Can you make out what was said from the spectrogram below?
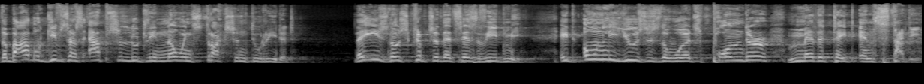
The Bible gives us absolutely no instruction to read it. There is no scripture that says, read me. It only uses the words ponder, meditate, and study.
